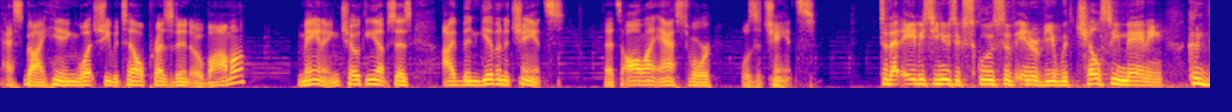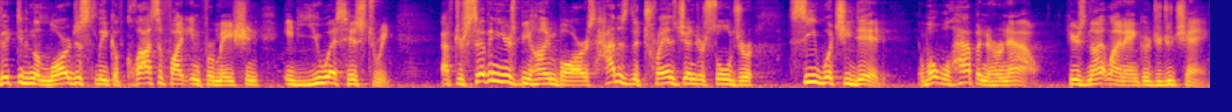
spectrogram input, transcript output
Asked by Hing what she would tell President Obama, Manning, choking up, says, I've been given a chance. That's all I asked for was a chance. To that ABC News exclusive interview with Chelsea Manning, convicted in the largest leak of classified information in U.S. history. After seven years behind bars, how does the transgender soldier see what she did? And what will happen to her now? Here's Nightline anchor Juju Chang.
